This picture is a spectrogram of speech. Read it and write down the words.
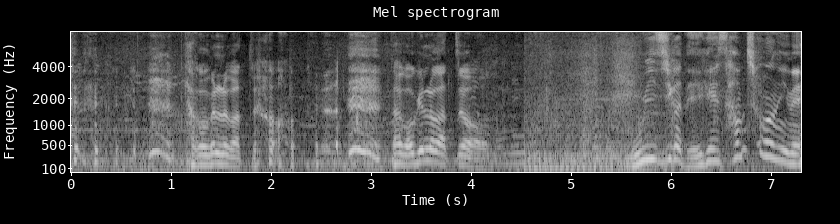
다 거길로 갔죠. 다 거길로 갔죠. 오이지가 4개에 3,000원이네.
